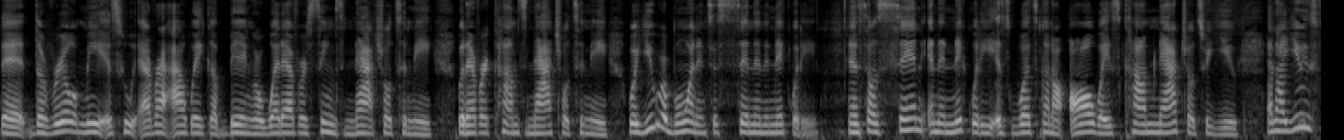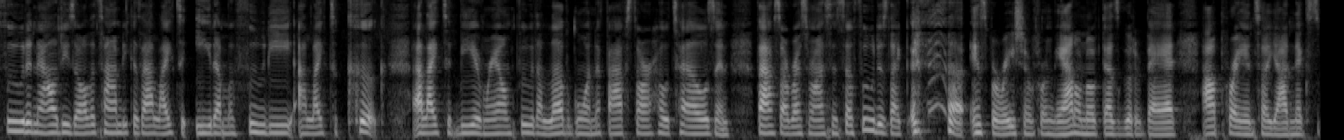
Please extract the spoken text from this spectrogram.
that the real me is whoever I wake up being or whatever seems natural to me, whatever comes natural to me. Well, you were born into sin and iniquity. And so sin and iniquity is what's going to always come natural to you. And I use food analogies all the time because I like to eat. I'm a foodie. I like to cook. I like to be around food. I love going to five star hotels and five star restaurants. And so food is like inspiration for me. I don't know if that's good or bad. I'll pray and tell y'all next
